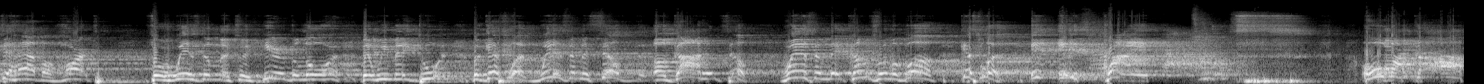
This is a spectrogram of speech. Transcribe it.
to have a heart for wisdom and to hear the Lord that we may do it, but guess what? Wisdom itself, uh, God Himself, wisdom that comes from above, guess what? it, it is crying out to us. Oh my God!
